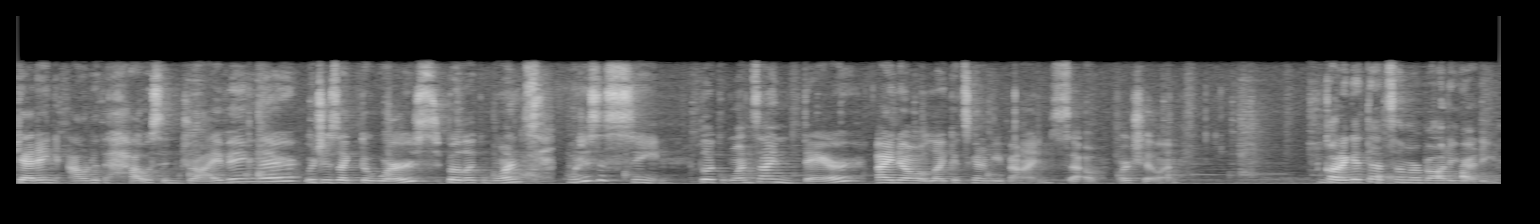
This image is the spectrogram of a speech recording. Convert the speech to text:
getting out of the house and driving there, which is like the worst. But like once, what is this stain? But like once I'm there, I know like it's gonna be fine. So we're chilling. Gotta get that summer body ready.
